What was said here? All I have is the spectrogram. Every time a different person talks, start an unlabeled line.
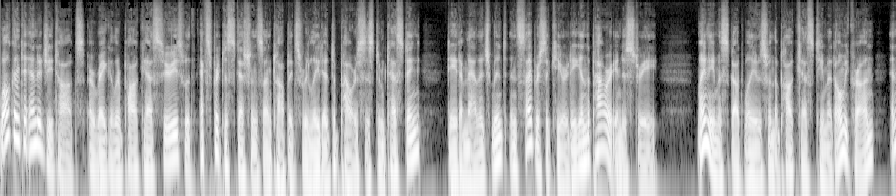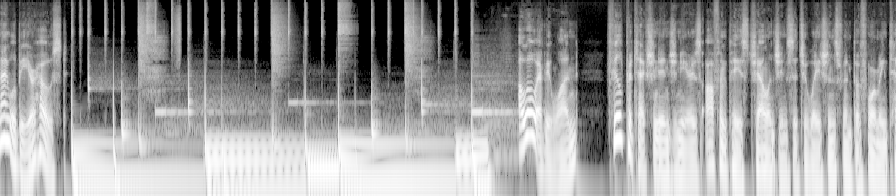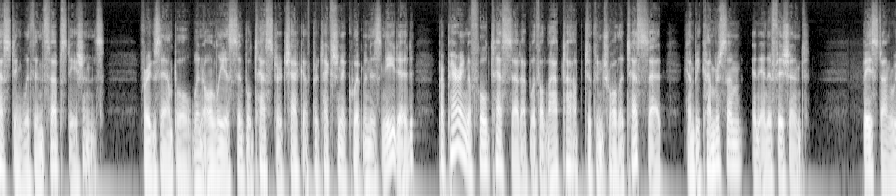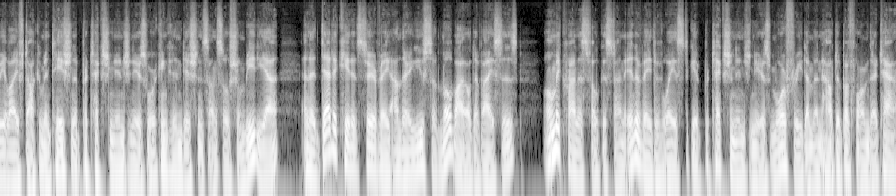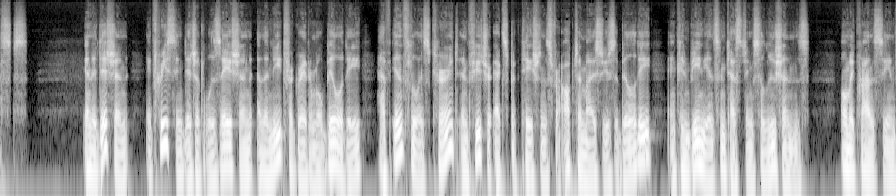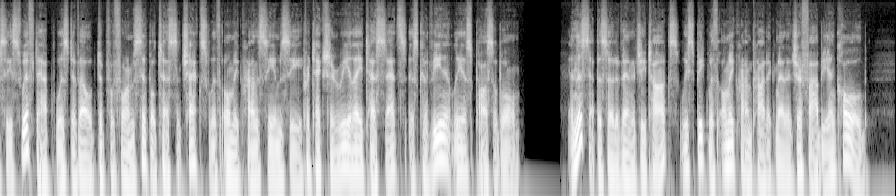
Welcome to Energy Talks, a regular podcast series with expert discussions on topics related to power system testing, data management, and cybersecurity in the power industry. My name is Scott Williams from the podcast team at Omicron, and I will be your host. Hello, everyone. Field protection engineers often face challenging situations when performing testing within substations. For example, when only a simple test or check of protection equipment is needed, preparing a full test setup with a laptop to control the test set can be cumbersome and inefficient. Based on real life documentation of protection engineers' working conditions on social media and a dedicated survey on their use of mobile devices, Omicron is focused on innovative ways to give protection engineers more freedom in how to perform their tasks. In addition, increasing digitalization and the need for greater mobility have influenced current and future expectations for optimized usability and convenience in testing solutions. Omicron CMC Swift app was developed to perform simple tests and checks with Omicron CMC protection relay test sets as conveniently as possible. In this episode of Energy Talks, we speak with Omicron product manager Fabian Kolb.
